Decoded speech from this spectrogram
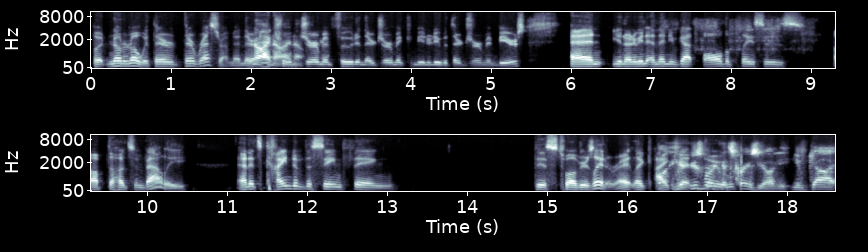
But no, no, no, with their their restaurant, man, their No, I know, I actual know. German food and their German community with their German beers, and you know what I mean. And then you've got all the places up the Hudson Valley, and it's kind of the same thing. This twelve years later, right? Like I Well, here- can't here's where it gets crazy, Augie. You've got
